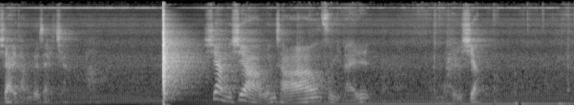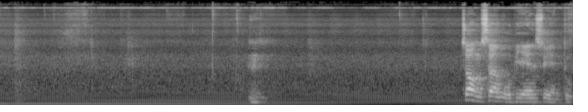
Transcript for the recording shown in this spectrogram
下一堂课再讲啊。向下文长，复以来日。回向。众生无边誓愿度，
